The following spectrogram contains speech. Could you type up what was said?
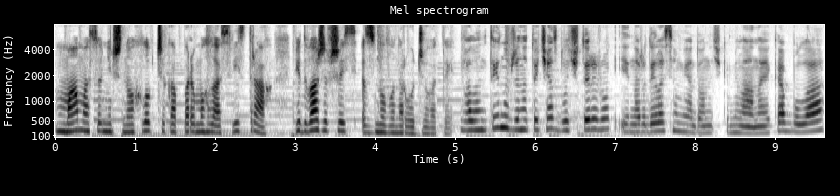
мама сонячного хлопчика перемогла свій страх, відважившись знову народжувати. Валентину вже на той час було 4 роки, і народилася моя донечка Мілана, яка була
